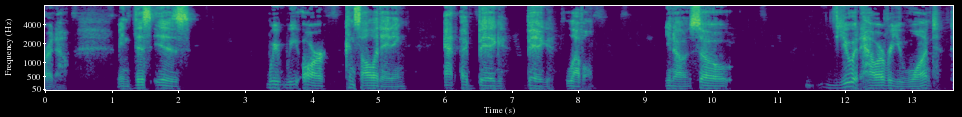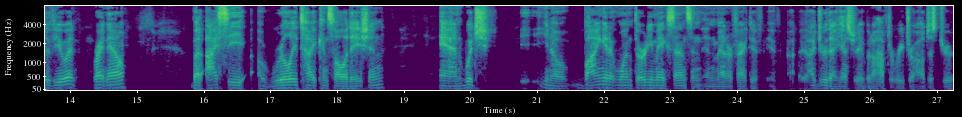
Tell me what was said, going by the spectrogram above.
right now. I mean, this is we we are consolidating at a big big level. You know, so view it however you want to view it right now. But I see a really tight consolidation, and which, you know, buying it at 130 makes sense. And, and matter of fact, if, if I drew that yesterday, but I'll have to redraw. I'll just drew,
